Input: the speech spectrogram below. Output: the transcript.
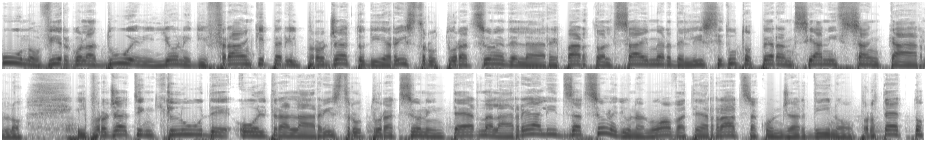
1,2 milioni di franchi per il progetto di ristrutturazione del reparto Alzheimer dell'Istituto per Anziani San Carlo. Il progetto include, oltre alla ristrutturazione interna, la realizzazione di una nuova terrazza con giardino protetto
